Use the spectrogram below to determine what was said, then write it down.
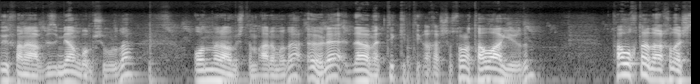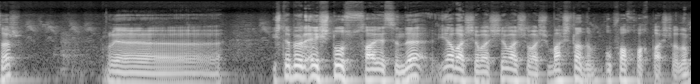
İrfan abi bizim yan komşu burada. Ondan almıştım arımı da. Öyle devam ettik gittik arkadaşlar. Sonra tavuğa girdim. Tavukta da arkadaşlar işte böyle eş dost sayesinde yavaş yavaş yavaş yavaş başladım. Ufak ufak başladım.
